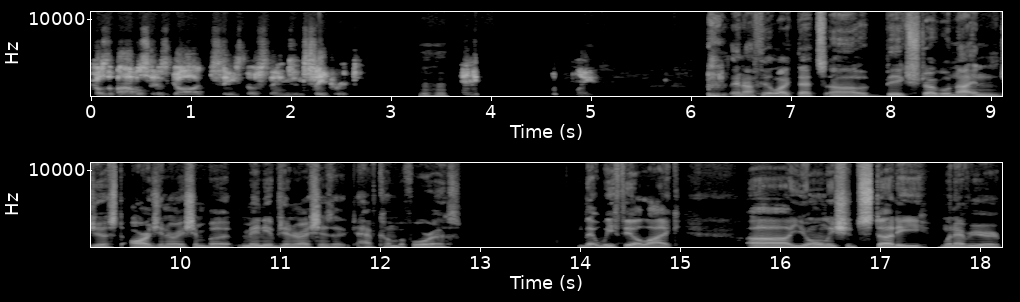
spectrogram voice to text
Because the Bible says God sees those things in secret. hmm openly. and I feel like that's a big struggle, not in just our generation, but many of generations that have come before us. That we feel like uh, you only should study whenever you're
